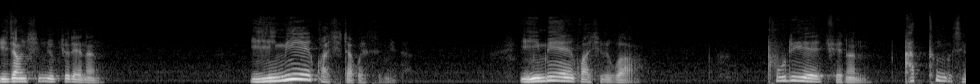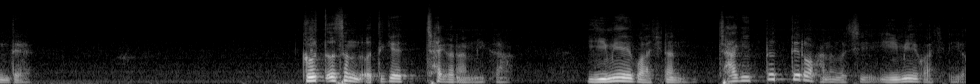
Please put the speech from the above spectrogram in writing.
2장 16절에는 이미의 과실이라고 했습니다. 이미의 과실과 불의의 죄는 같은 것인데 그 뜻은 어떻게 차이가 납니까? 이미의 과실은 자기 뜻대로 하는 것이 이미의 과실이요.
